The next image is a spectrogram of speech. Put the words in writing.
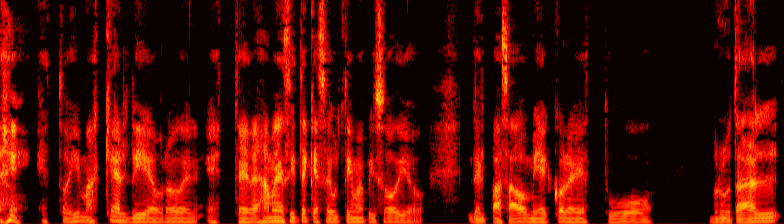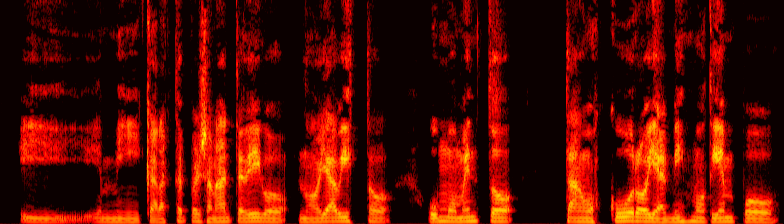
estoy más que al día, brother. Este, déjame decirte que ese último episodio del pasado miércoles estuvo brutal y en mi carácter personal te digo, no había visto un momento tan oscuro y al mismo tiempo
